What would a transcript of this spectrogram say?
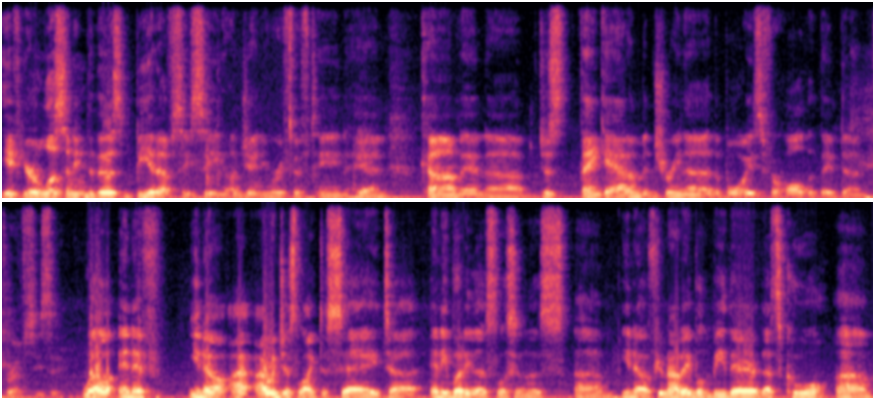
if you're listening to this, be at FCC on January 15 Yeah. and come and uh, just thank Adam and Trina and the boys for all that they've done for FCC. Well, and if you know, I, I would just like to say to anybody that's listening to this, um, you know, if you're not able to be there, that's cool. Um,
